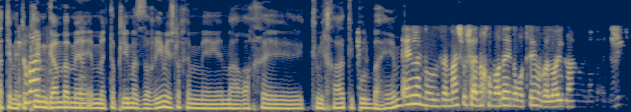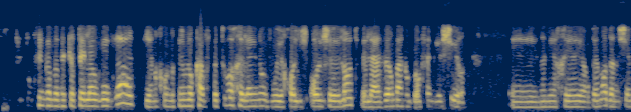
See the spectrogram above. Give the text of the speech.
אתם מטפלים גם במטפלים הזרים? יש לכם אה, מערך אה, תמיכה, טיפול בהם? אין לנו, זה משהו שאנחנו מאוד היינו רוצים, אבל לא הגענו אליו עדיין. אנחנו תומכים גם במטפל העובד זר, כי אנחנו נותנים לו קו פתוח אלינו והוא יכול לשאול שאלות ולהיעזר בנו באופן ישיר. אה, נניח הרבה מאוד אנשים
